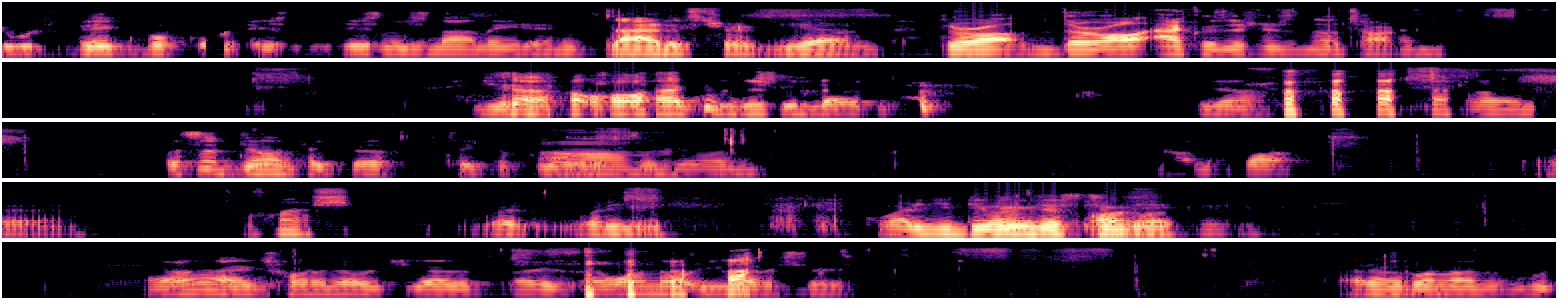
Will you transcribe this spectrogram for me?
It was big before Disney. Disney's not made anything. That big. is true. Yeah, They're all they're all acquisitions, no talk. Yeah, all acquisitions. done. Yeah. um, let's let Dylan take the take the floor. let's let Um, Dylan. You're on the spot. uh, Of course. what what are you? What are you doing this to Talk me? about- I don't know. I just want to know what you got. I, I want to know what you got to say. I don't. What's going on? what-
